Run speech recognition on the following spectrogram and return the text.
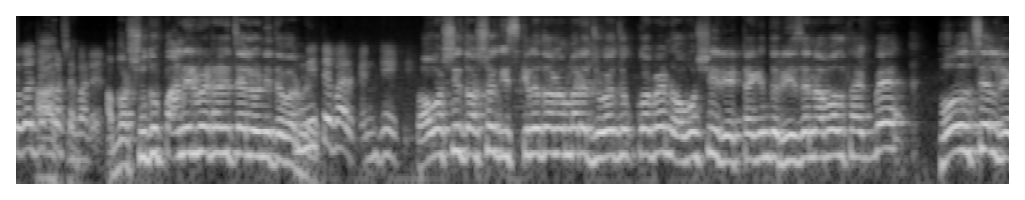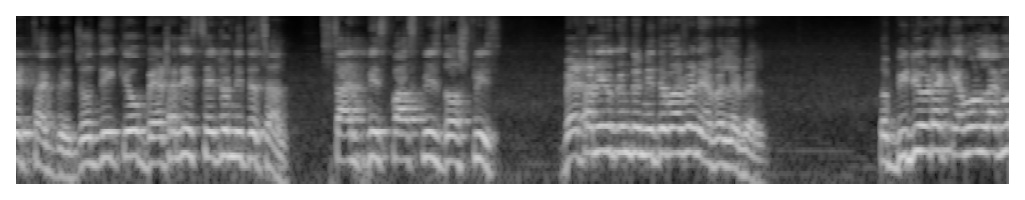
যোগাযোগ আচ্ছা করতে পারেন। আবার শুধু পানির ব্যাটারি চাইলেও নিতে পারবেন। নিতে পারবেন জি জি। অবশ্যই দর্শক স্ক্রিনে দেওয়া নম্বরে যোগাযোগ করবেন। অবশ্যই রেটটা কিন্তু রিজনেবল থাকবে। হোলসেল রেট থাকবে। যদি কেউ ব্যাটারি সেটও নিতে চান চার পিস পাঁচ পিস দশ পিস ব্যাটারিও কিন্তু নিতে পারবেন অ্যাভেলেবেল তো ভিডিওটা কেমন লাগল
